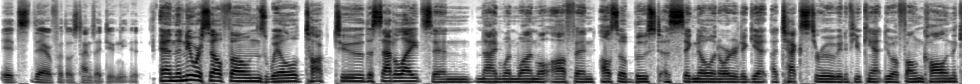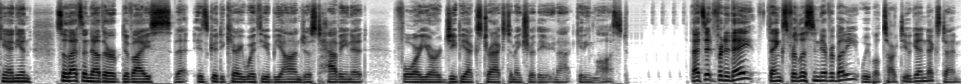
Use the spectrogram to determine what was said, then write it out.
it's there for those times I do need it. And the newer cell phones will talk to the satellites, and 911 will often also boost a signal in order to get a text through, even if you can't do a phone call in the canyon. So that's another device that is good to carry with you beyond just having it for your GPX tracks to make sure that you're not getting lost. That's it for today. Thanks for listening, everybody. We will talk to you again next time.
